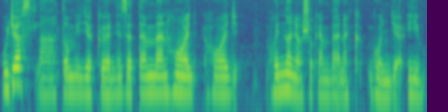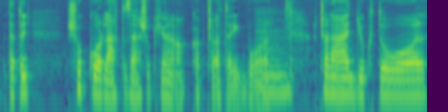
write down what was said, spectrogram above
úgy azt látom így a környezetemben, hogy, hogy, hogy nagyon sok embernek gondja, így- tehát hogy sok korlátozásuk jön a kapcsolataikból. Mm. Családjuktól,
